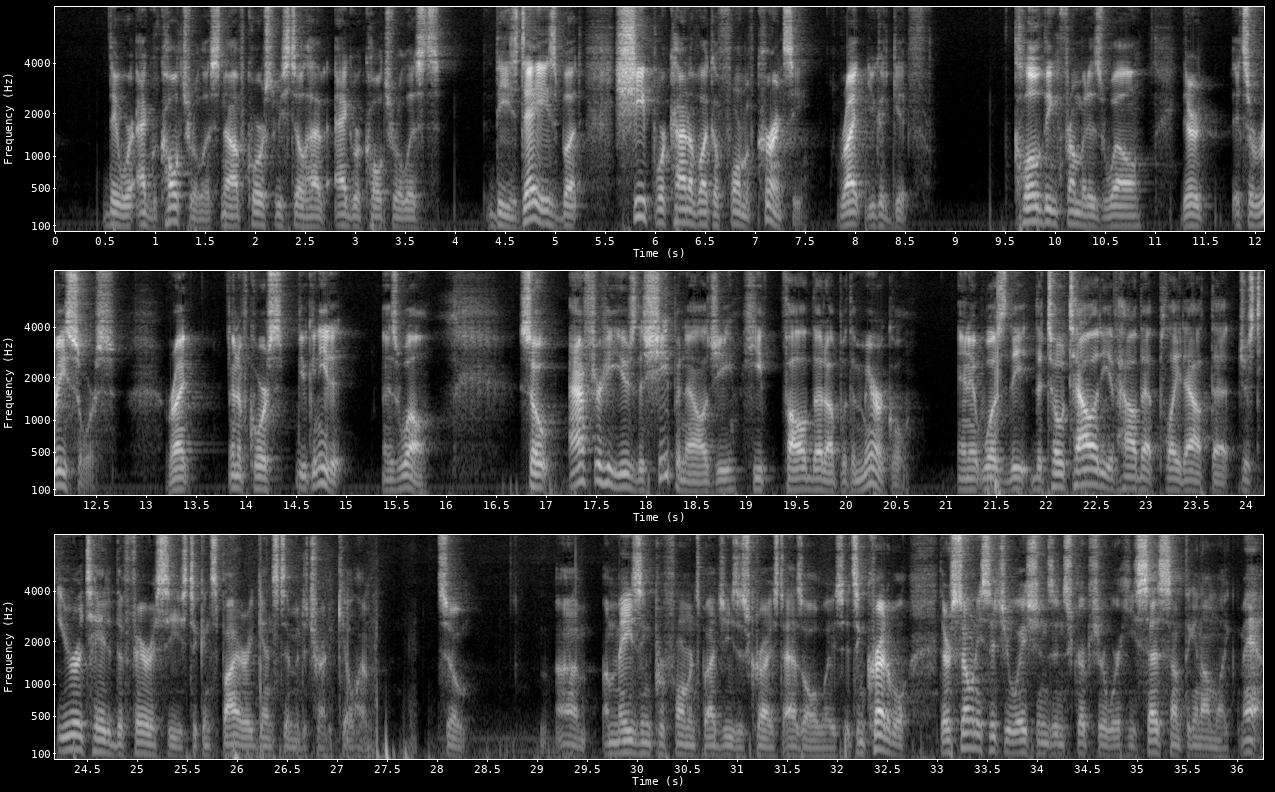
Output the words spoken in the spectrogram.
they were agriculturalists. Now, of course, we still have agriculturalists these days, but sheep were kind of like a form of currency, right? You could get clothing from it as well. There, it's a resource, right? And of course, you can eat it as well. So after he used the sheep analogy, he followed that up with a miracle. And it was the, the totality of how that played out that just irritated the Pharisees to conspire against him and to try to kill him. So, um, amazing performance by Jesus Christ, as always. It's incredible. There's so many situations in Scripture where he says something, and I'm like, man,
